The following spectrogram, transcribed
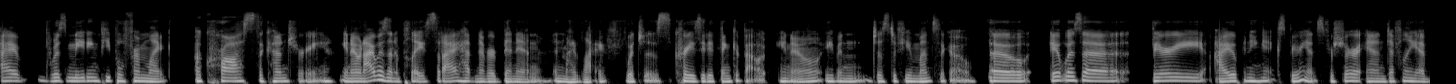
I was meeting people from like across the country, you know, and I was in a place that I had never been in in my life, which is crazy to think about, you know, even just a few months ago. So it was a very eye opening experience for sure, and definitely a,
